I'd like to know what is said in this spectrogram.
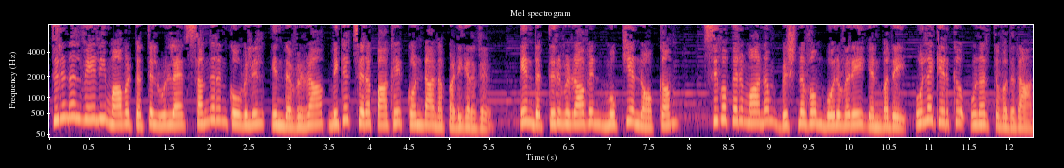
திருநெல்வேலி மாவட்டத்தில் உள்ள சங்கரன் கோவிலில் இந்த விழா மிகச் சிறப்பாக கொண்டாடப்படுகிறது. இந்த திருவிழாவின் முக்கிய நோக்கம் சிவபெருமானும் விஷ்ணுவும் ஒருவரே என்பதை உலகிற்கு உணர்த்துவதுதான்.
